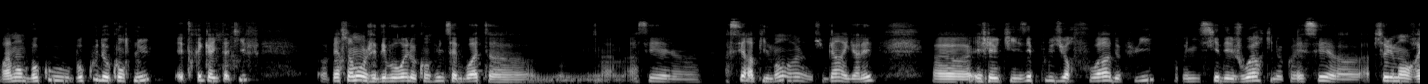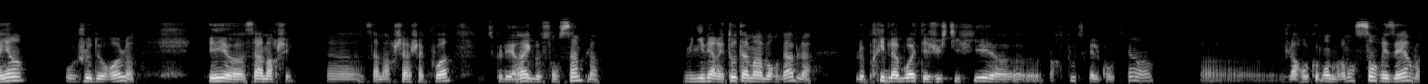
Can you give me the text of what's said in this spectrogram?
vraiment beaucoup, beaucoup de contenu et très qualitatif. personnellement, j'ai dévoré le contenu de cette boîte assez, rapidement, hein, je me suis bien régalé, et je l'ai utilisé plusieurs fois depuis pour initier des joueurs qui ne connaissaient absolument rien au jeu de rôle, et ça a marché. Euh, ça marchait à chaque fois, parce que les règles sont simples, l'univers est totalement abordable, le prix de la boîte est justifié euh, par tout ce qu'elle contient. Hein. Euh, je la recommande vraiment sans réserve,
